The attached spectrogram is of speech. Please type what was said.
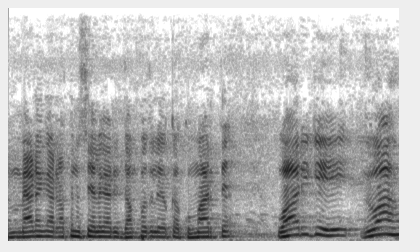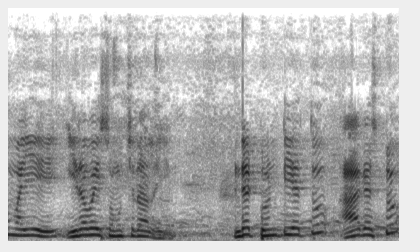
మేడం గారు రత్నశీల గారి దంపతుల యొక్క కుమార్తె. వారికి వివాహం అయ్యి ఇరవై సంవత్సరాలు అయ్యింది అంటే twenty eighth August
